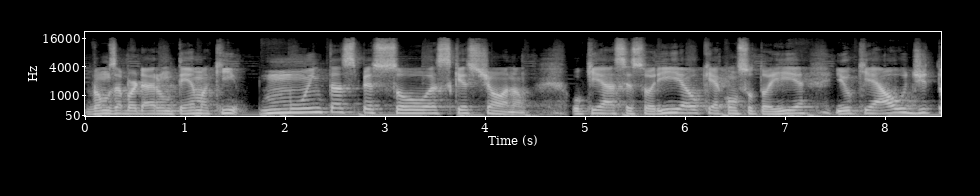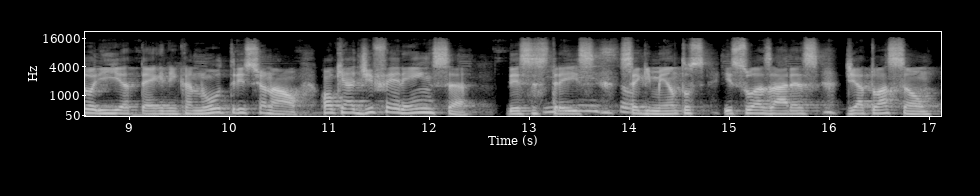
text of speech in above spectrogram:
vamos abordar um tema que muitas pessoas questionam: o que é assessoria, o que é consultoria e o que é auditoria técnica nutricional. Qual que é a diferença? Desses três Isso. segmentos e suas áreas de atuação.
